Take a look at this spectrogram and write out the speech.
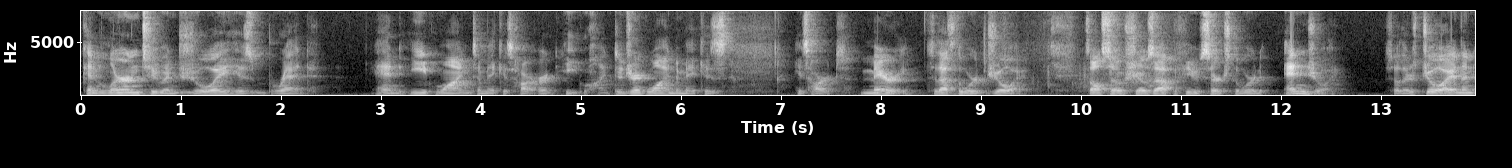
can learn to enjoy his bread and eat wine to make his heart, or eat wine, to drink wine to make his, his heart merry. So that's the word joy. It also shows up if you search the word enjoy. So there's joy and then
